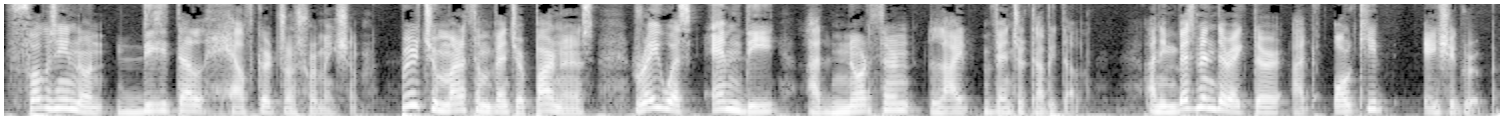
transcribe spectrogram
focusing on digital healthcare transformation. Prior to Marathon Venture Partners, Ray was MD at Northern Light Venture Capital, an investment director at Orchid Asia Group.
